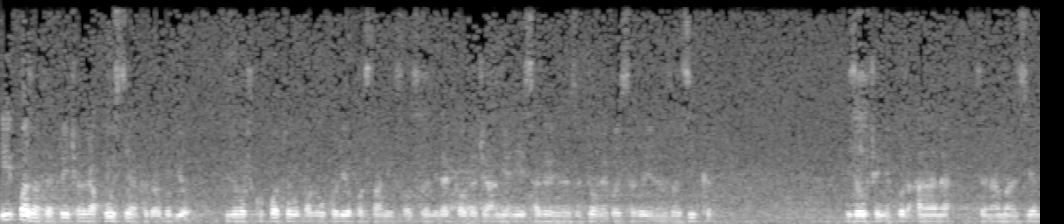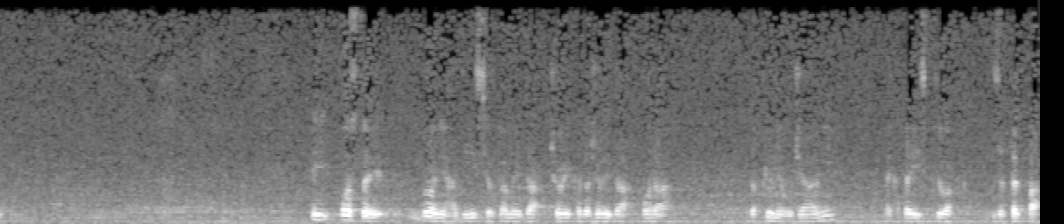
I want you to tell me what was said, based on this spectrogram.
I poznata je priča onoga pustinja kada je obavio fiziološku potrebu, pa ga ukorio poslanik sa osadane i rekao da džamija nije sagrađena za to, nego je sagrađena za zikr i za učenje Kur'ana, za namaz, jel? I postoje brojni hadisi o tome da čovjek kada želi da mora da pljune u džami, neka taj ispljuvak zatrpa.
